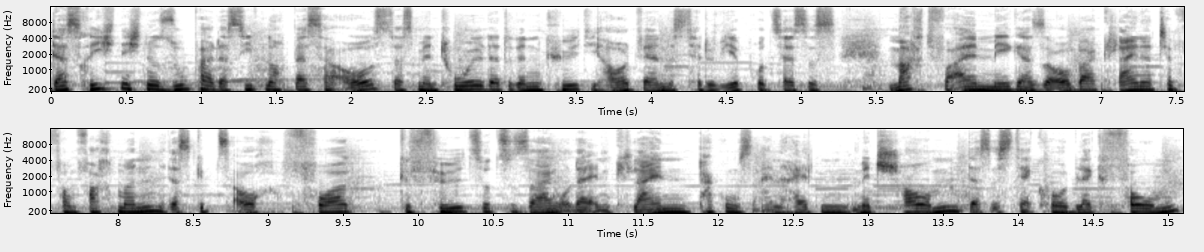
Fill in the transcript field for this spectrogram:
Das riecht nicht nur super, das sieht noch besser aus. Das Menthol da drin kühlt die Haut während des Tätowierprozesses, macht vor allem mega sauber. Kleiner Tipp vom Fachmann, das gibt's auch vor gefüllt sozusagen oder in kleinen Packungseinheiten mit Schaum. Das ist der Coal Black Foam.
